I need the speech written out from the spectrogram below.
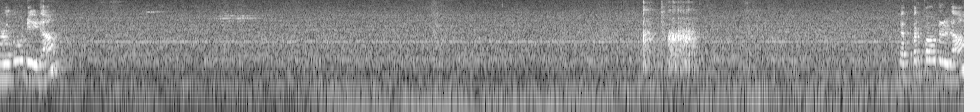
മുളക് പൊടി ഇടാം പെപ്പർ പൗഡർ ഇടാം.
